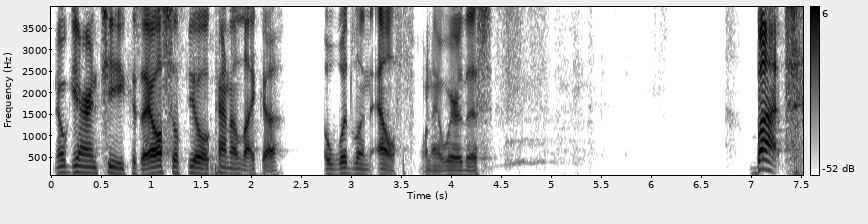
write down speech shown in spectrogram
No guarantee, because I also feel kind of like a, a woodland elf when I wear this. But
